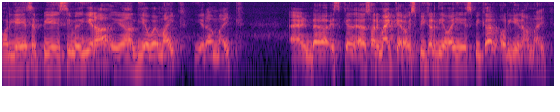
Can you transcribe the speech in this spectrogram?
और यहीं से पीएसी में, ये रहा, यहाँ दिया हुआ है माइक ये रहा माइक एंड इसके सॉरी माइक कह रहा हूँ। स्पीकर दिया हुआ ये स्पीकर और ये रहा माइक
